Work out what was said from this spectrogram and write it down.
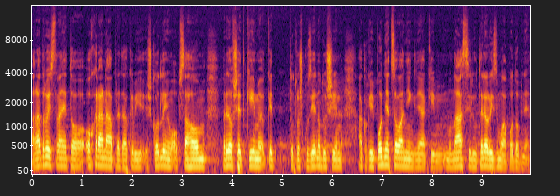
a na druhej strane to ochrana pred škodlivým obsahom, predovšetkým, keď to trošku zjednoduším, ako keby podnecovaním k nejakému násiliu, terorizmu a podobne.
